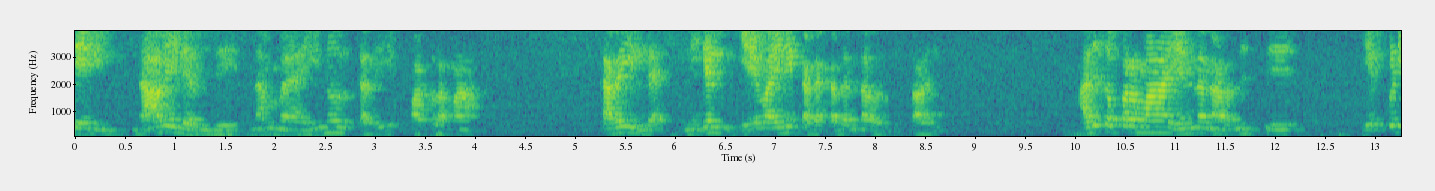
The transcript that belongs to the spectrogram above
சரி நாளையிலிருந்து நம்ம இன்னொரு கதையை பார்க்கலாமா? கதை இல்லை நிகழ்வு என் வாயிலே கதை கதைன்னு தான் வருது சாரி அதுக்கப்புறமா என்ன நடந்துச்சு? எப்படி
